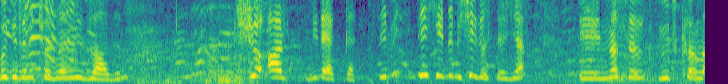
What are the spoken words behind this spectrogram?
bu gizemi çözmemiz lazım. Şu ar bir dakika. Size bir, bir kere de bir şey göstereceğim. Ee, nasıl YouTube kanalı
